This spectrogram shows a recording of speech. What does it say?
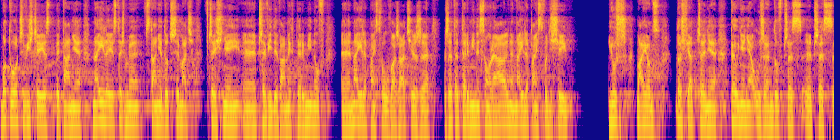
bo tu oczywiście jest pytanie, na ile jesteśmy w stanie dotrzymać wcześniej e, przewidywanych terminów, e, na ile Państwo uważacie, że, że te terminy są realne, na ile Państwo dzisiaj już mając doświadczenie pełnienia urzędów przez, e, przez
